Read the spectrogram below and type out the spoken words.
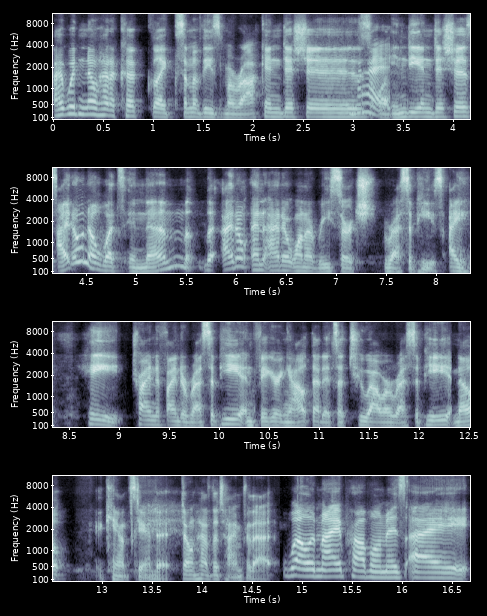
I wouldn't know how to cook like some of these Moroccan dishes or Indian dishes. I don't know what's in them. I don't, and I don't want to research recipes. I hate trying to find a recipe and figuring out that it's a two hour recipe. Nope, I can't stand it. Don't have the time for that. Well, and my problem is I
